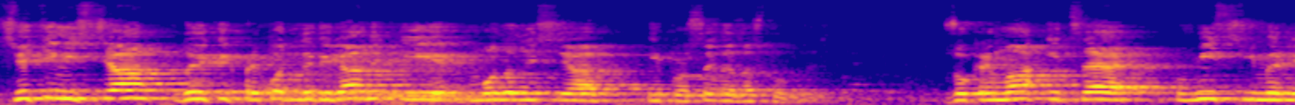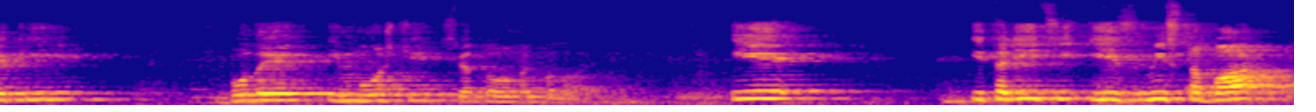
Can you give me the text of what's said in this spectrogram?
святі місця, до яких приходили віряни і молилися і просили заступництва. Зокрема, і це в місті Мерлікії були і мощі Святого Миколая. І італійці із міста Бар,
